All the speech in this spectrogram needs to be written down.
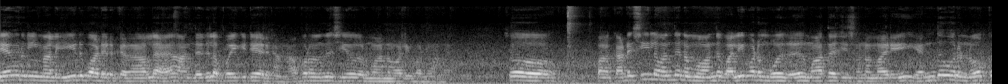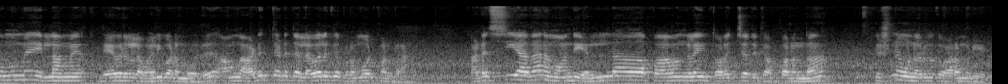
தேவர்கள் மேலே ஈடுபாடு இருக்கிறதுனால அந்த இதில் போய்க்கிட்டே இருக்காங்க. அப்புறம் வந்து சிவபெருமானை வழிபடுறாங்க. ஸோ இப்போ கடைசியில் வந்து நம்ம வந்து வழிபடும் போது மாதாஜி சொன்ன மாதிரி எந்த ஒரு நோக்கமுமே இல்லாமல் தேவர்களை வழிபடும் போது அவங்க அடுத்தடுத்த லெவலுக்கு ப்ரமோட் பண்ணுறாங்க கடைசியாக தான் நம்ம வந்து எல்லா பாவங்களையும் தொலைச்சதுக்கு அப்புறம் தான் கிருஷ்ண உணர்வுக்கு வர முடியுது.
